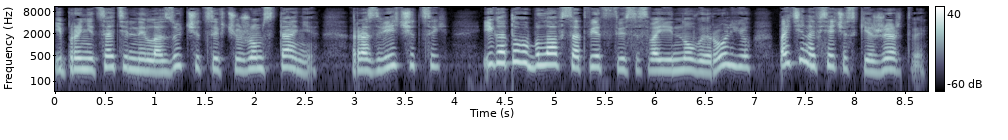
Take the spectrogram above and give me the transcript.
и проницательной лазутчицей в чужом стане, разведчицей, и готова была в соответствии со своей новой ролью пойти на всяческие жертвы,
